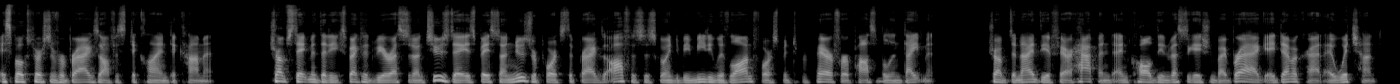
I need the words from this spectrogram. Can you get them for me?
A spokesperson for Bragg's office declined to comment. Trump's statement that he expected to be arrested on Tuesday is based on news reports that Bragg's office is going to be meeting with law enforcement to prepare for a possible indictment. Trump denied the affair happened and called the investigation by Bragg, a Democrat, a witch hunt.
